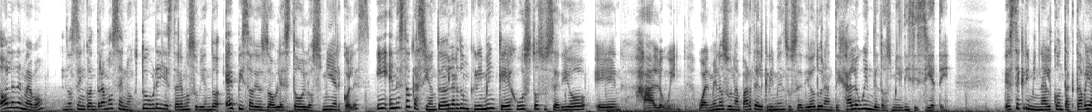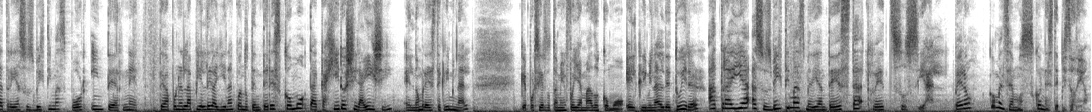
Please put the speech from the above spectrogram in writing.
Hola de nuevo, nos encontramos en octubre y estaremos subiendo episodios dobles todos los miércoles. Y en esta ocasión te voy a hablar de un crimen que justo sucedió en Halloween, o al menos una parte del crimen sucedió durante Halloween del 2017. Este criminal contactaba y atraía a sus víctimas por internet. Te va a poner la piel de gallina cuando te enteres cómo Takahiro Shiraishi, el nombre de este criminal, que por cierto también fue llamado como el criminal de Twitter, atraía a sus víctimas mediante esta red social. Pero comencemos con este episodio.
